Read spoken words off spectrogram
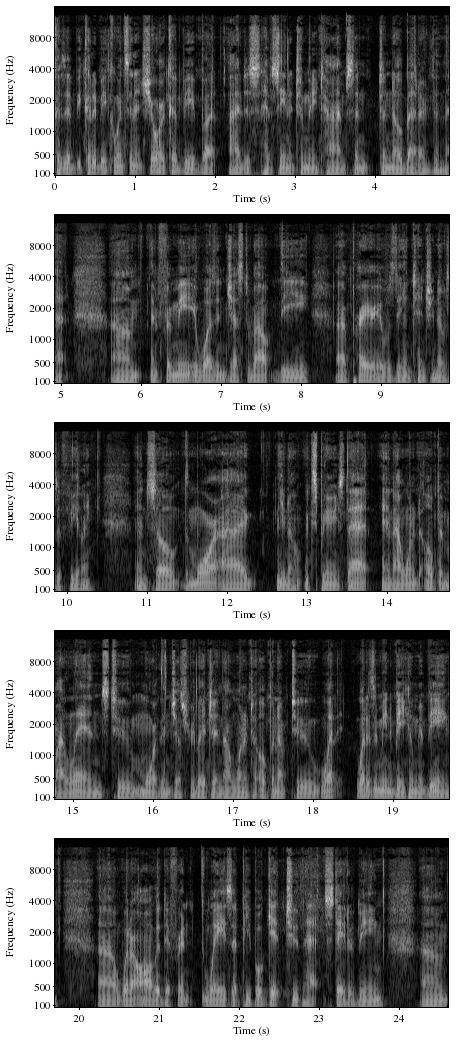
because it be, could it be a coincidence? Sure, it could be, but I just have seen it too many times to, to know better than that. Um, and for me, it wasn't just about the uh, prayer; it was the intention, it was the feeling. And so, the more I you know, experienced that, and I wanted to open my lens to more than just religion. I wanted to open up to what what does it mean to be a human being? Uh, what are all the different ways that people get to that state of being? Um,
